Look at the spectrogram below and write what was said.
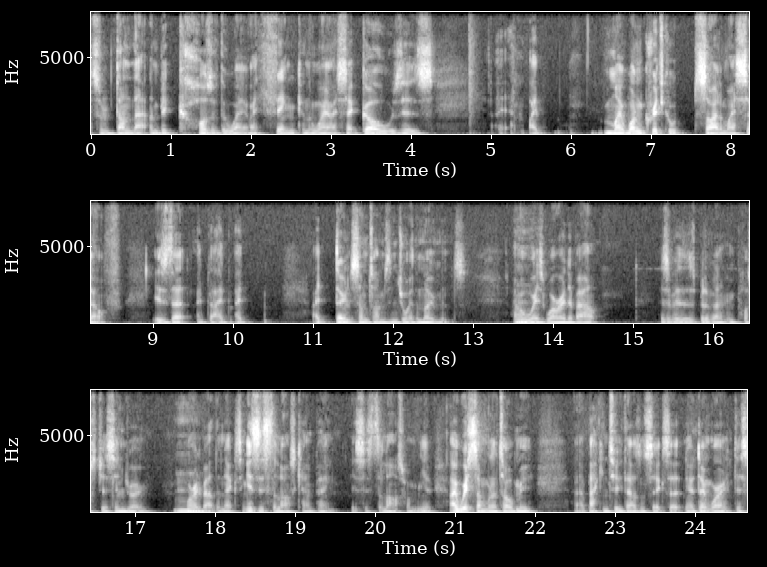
sort of done that, and because of the way I think and the way I set goals, is I, I my one critical side of myself is that I, I, I, I don't sometimes enjoy the moments. I'm Mm. always worried about. There's a bit, there's a bit of an imposter syndrome. Mm. Worried about the next thing. Is this the last campaign? Is this the last one? You know, I wish someone had told me uh, back in 2006 that you know, don't worry, this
